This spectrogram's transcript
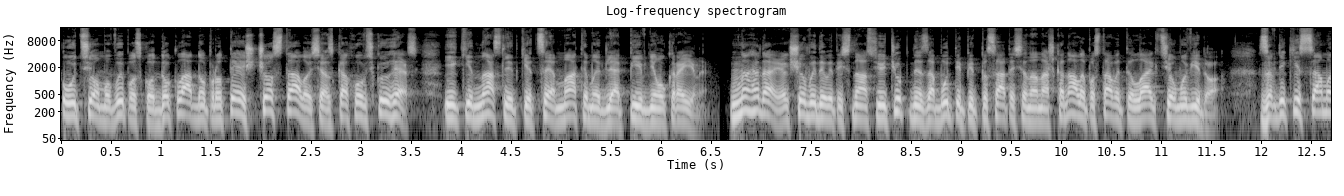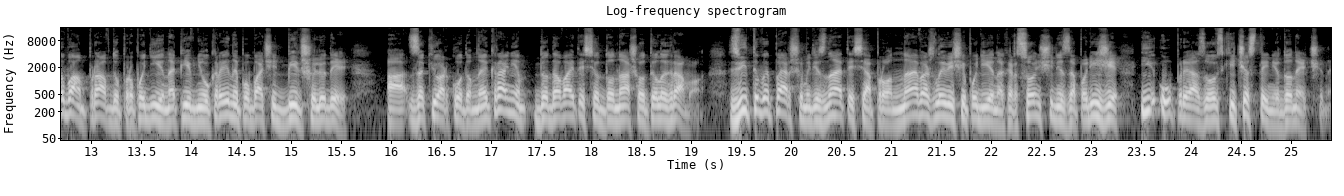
У цьому випуску докладно про те, що сталося з Каховською ГЕС, які наслідки це матиме для півдня України. Нагадаю, якщо ви дивитесь нас YouTube, не забудьте підписатися на наш канал і поставити лайк цьому відео. Завдяки саме вам правду про події на півдні України побачить більше людей. А за QR-кодом на екрані додавайтеся до нашого телеграму. Звідти ви першими дізнаєтеся про найважливіші події на Херсонщині, Запоріжжі і у Приазовській частині Донеччини.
